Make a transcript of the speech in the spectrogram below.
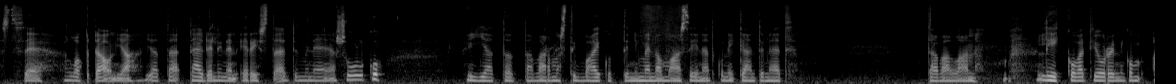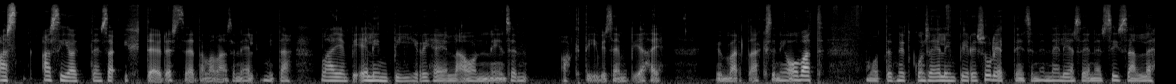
se lockdown ja, ja täydellinen eristäytyminen ja sulku. Ja tota, varmasti vaikutti nimenomaan siinä, että kun ikääntyneet tavallaan liikkuvat juuri niin as, asioittensa yhteydessä ja tavallaan sen, mitä laajempi elinpiiri heillä on, niin sen aktiivisempia he ymmärtääkseni ovat. Mutta nyt kun se elinpiiri suljettiin sinne neljän seinän sisälle.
